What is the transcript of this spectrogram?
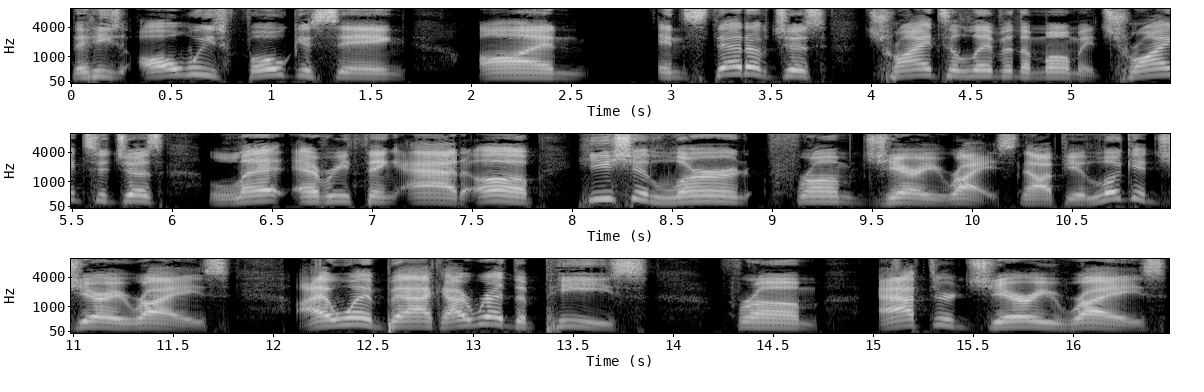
that he's always focusing on instead of just trying to live in the moment, trying to just let everything add up, he should learn from Jerry Rice. Now, if you look at Jerry Rice, I went back, I read the piece from after Jerry Rice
